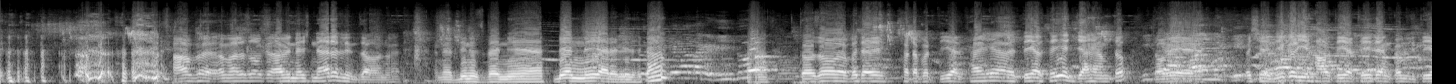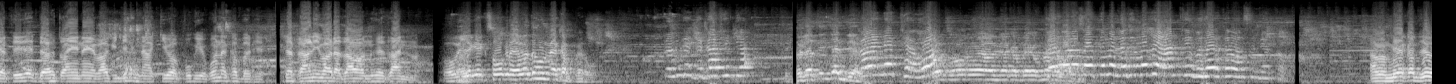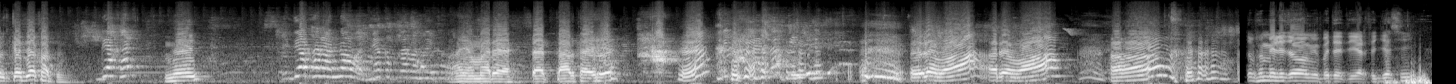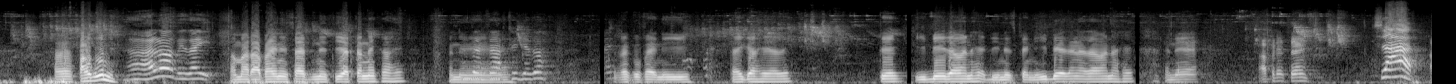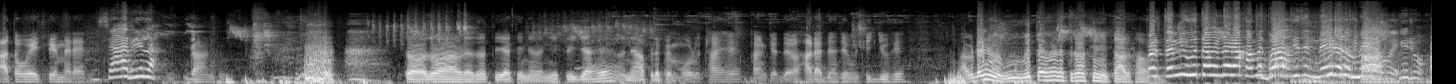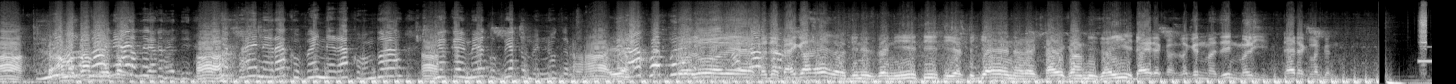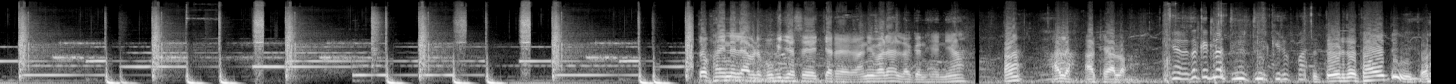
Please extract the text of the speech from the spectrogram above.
હા ભાઈ અમારો છોકરા અવિનાશ ને હારે લઈને જવાનું છે. અને દિનેશભાઈ ને બેન નહીં હારે લીધે હા, તો જો હવે બધા ફટાફટ તૈયાર થાય હવે તૈયાર થઈ જ જાય આમ તો. તો હવે પછી નીકળીએ હાવ તૈયાર થઈ જાય કમ્પ્લીટ તૈયાર થઈ જાય. દસ તો અહીંયા વાગી જાય ના કેવા પૂગ્યો કોને ખબર છે. ત્યાં રાણીવાડા જવાનું છે જાનમાં. હવે એક એક છોકરા હવે તો હું મેકઅપ કરું તમને ગઢા થઈ ગયા? ઘટાતી જાય કઈ નથી થયો, હો. છોરો હોય, મેકઅપ બેકઅપ ના કરવાનો સાહેબ તમે લગ્નમાં બી આનાથી વધારે કરવાનો છે makeup. આમાં મેકઅપ જેવું કે દેખાતું? દેખાય? નહીં. એ ન હોય makeup કરવાનું હોય ખબર. અહીં અમારે સાહેબ તાર થાય છે. અરે વાહ અરે વાહ. હા. તો ફેમિલી જો અમે બધા તૈયાર થઈ ગયા છીએ. હવે ને? હાલો ભાઈ અમારા ભાઈની સાહેબ ને તૈયાર કરી નાખ્યા છે. અને તૈયાર થઈ ગયા છે હવે. તે ઈ બે જવાના છે દિનેશભાઈ ઈ બે જણા જવાના છે અને આપણે ત્રણ. ચાર. આ તો હોય કેમેરા ચાર રીલા ગાંડું. તો જો આપણે તો ત્યાંથી હવે નીકળી જાય અને આપણે પછી મોડું થાય કારણ કે દસ સાડા દસ જેવું થઈ ગયું છે આપણે ને ઉતાવળ જ રાખે તાર ખાવ પણ તમે ઉતાવળ ના રાખો અમે બહાર દીધી નહીં રાખો. મેં હા આમાં કામ નહીં હા. ભાઈ ને રાખો ભાઈ ને રાખો અંબા. મેં કઈ મેં બે કમે ન કરો હા બધા ભાગ્યા છે દિનેશભાઈ ની એ હતી તૈયાર થઈ છે ને હવે કાર્યક્રમની જઈએ ડાયરેક્ટ લગ્નમાં જઈને મળીએ ડાયરેક્ટ લગ્નમાં. તો ફાઇનલી આપણે પૂગી જશે અત્યારે રાણીવાડા લગ્ન છે ત્યાં હા? હાલે આઠે હાલો. ત્યારે તો કેટલો ધૂર ધૂર કર્યો પાછો. તો તો થાય હતું તો.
